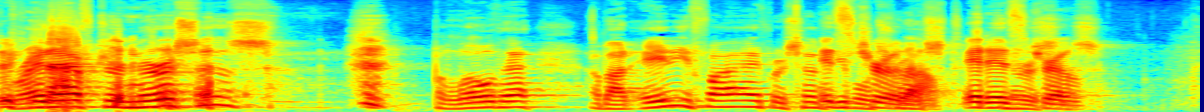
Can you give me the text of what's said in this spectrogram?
right after nurses, below that, about 85% of it's people true, trust though. It is nurses. true.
